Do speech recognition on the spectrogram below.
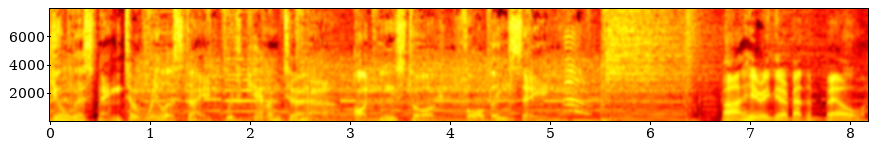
You're listening to Real Estate with Kevin Turner on News Talk 4BC. Uh, hearing there about the Bell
